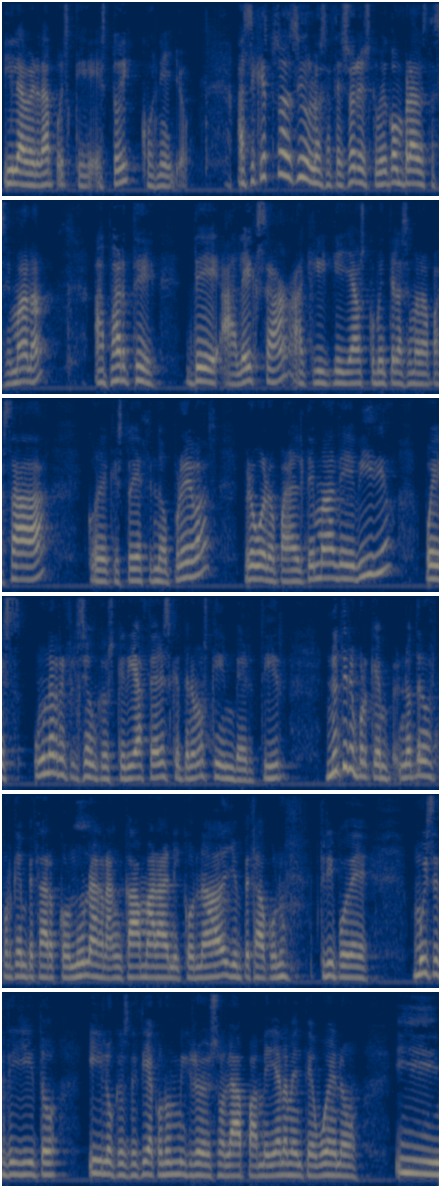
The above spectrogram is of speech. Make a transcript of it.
y la verdad pues que estoy con ello. Así que estos han sido los accesorios que me he comprado esta semana, aparte de Alexa, aquí que ya os comenté la semana pasada, con el que estoy haciendo pruebas. Pero bueno, para el tema de vídeo, pues una reflexión que os quería hacer es que tenemos que invertir. No, tiene por qué, no tenemos por qué empezar con una gran cámara ni con nada. Yo he empezado con un trípode muy sencillito y lo que os decía, con un micro de solapa medianamente bueno y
